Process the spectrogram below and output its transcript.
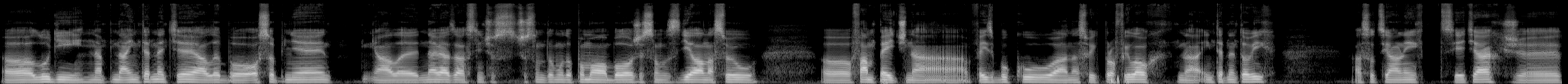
uh, ľudí na, na internete alebo osobne, ale najviac vlastne, čo, čo som tomu dopomohol, bolo, že som vzdielal na svoju uh, fanpage na Facebooku a na svojich profiloch na internetových a sociálnych sieťach, že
